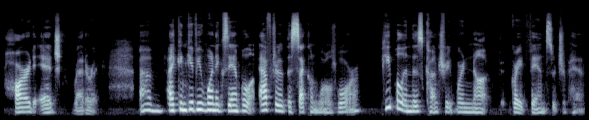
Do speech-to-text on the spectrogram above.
hard-edged rhetoric um, i can give you one example after the second world war people in this country were not great fans of japan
